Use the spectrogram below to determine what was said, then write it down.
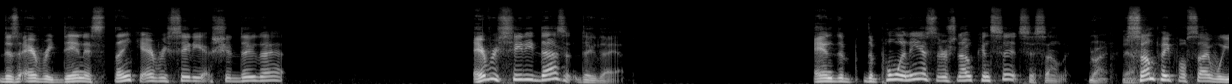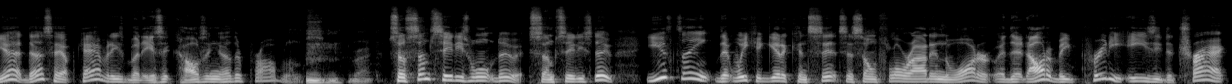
Does every dentist think every city should do that? Every city doesn't do that. And the the point is there's no consensus on it. Right. Yeah. Some people say, well, yeah, it does help cavities, but is it causing other problems? Mm-hmm. Right. So some cities won't do it. Some cities do. You think that we could get a consensus on fluoride in the water that ought to be pretty easy to track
